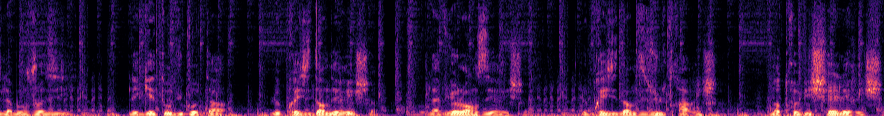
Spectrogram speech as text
de la bourgeoisie, les ghettos du Gotha, le président des riches, la violence des riches, le président des ultra-riches, notre vie chez les riches.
